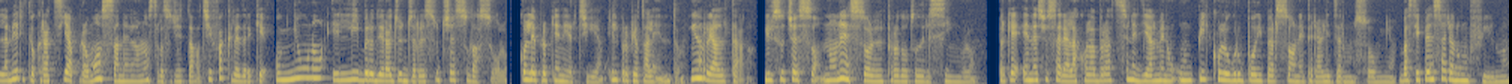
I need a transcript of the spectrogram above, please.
La meritocrazia promossa nella nostra società ci fa credere che ognuno è libero di raggiungere il successo da solo, con le proprie energie, il proprio talento. In realtà, il successo non è solo il prodotto del singolo, perché è necessaria la collaborazione di almeno un piccolo gruppo di persone per realizzare un sogno. Basti pensare ad un film.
